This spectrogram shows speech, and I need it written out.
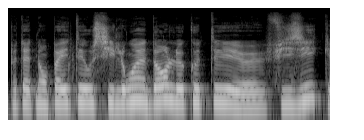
peut-être n'ont pas été aussi loin dans le côté physique.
